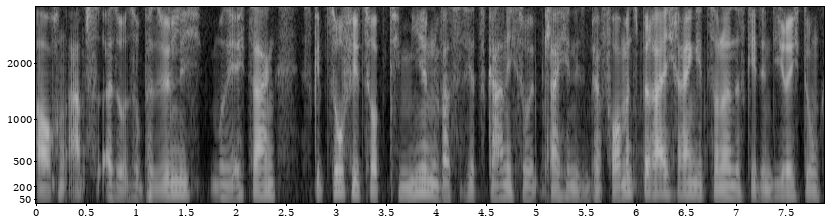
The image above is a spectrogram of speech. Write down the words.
auch ein Abs also so persönlich muss ich echt sagen, es gibt so viel zu optimieren, was es jetzt gar nicht so gleich in diesen Performance-Bereich reingeht, sondern es geht in die Richtung,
